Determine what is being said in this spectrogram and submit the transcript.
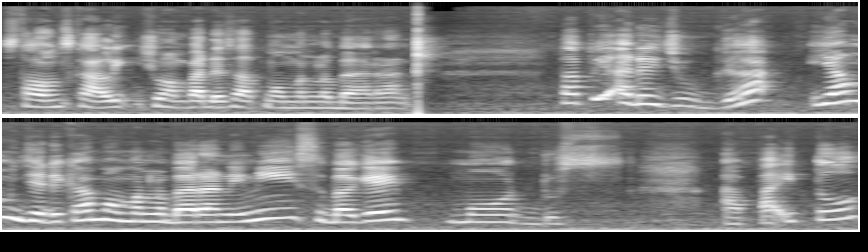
setahun sekali cuma pada saat momen lebaran tapi ada juga yang menjadikan momen lebaran ini sebagai modus. Apa itu?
